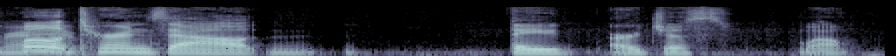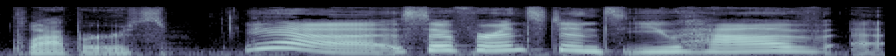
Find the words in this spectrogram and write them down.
Well, it turns out they are just well, flappers. Yeah. So, for instance, you have uh,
